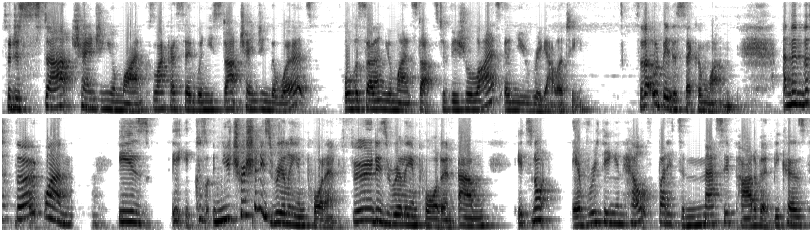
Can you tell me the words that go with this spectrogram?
So just start changing your mind. Because like I said, when you start changing the words, all of a sudden your mind starts to visualize a new reality. So that would be the second one. And then the third one is because nutrition is really important. Food is really important. Um, it's not everything in health, but it's a massive part of it because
